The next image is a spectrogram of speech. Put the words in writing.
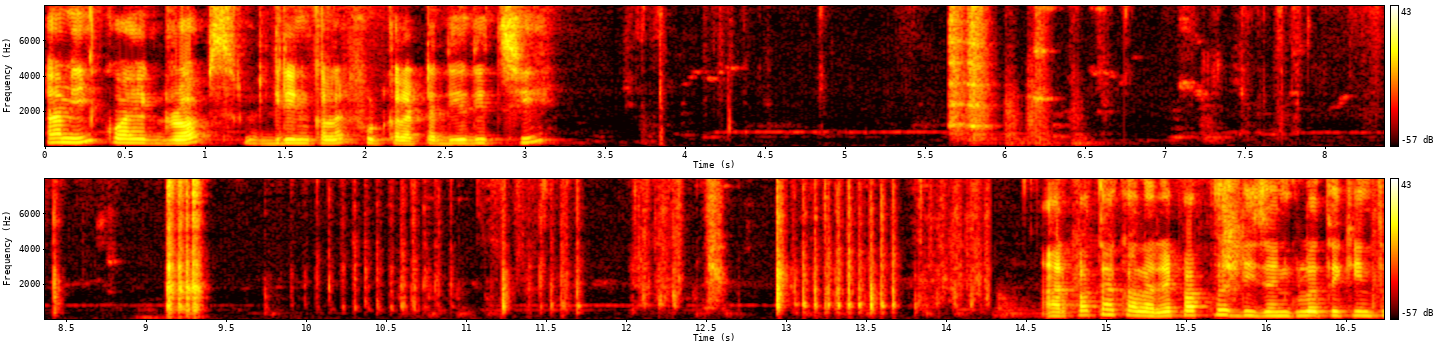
আমি কয়েক ড্রপস গ্রিন কালার, ফুড কালারটা দিয়ে দিচ্ছি। কালারের পাপড়ের ডিজাইনগুলোতে কিন্তু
